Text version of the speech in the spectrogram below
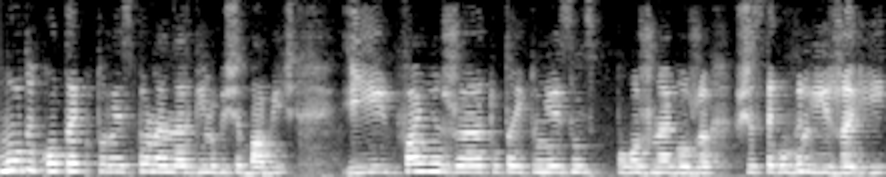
młody kotek, który jest pełny energii, lubi się bawić i fajnie, że tutaj to nie jest nic poważnego, że się z tego wyliże i,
